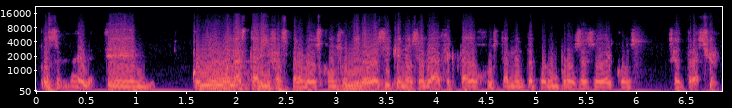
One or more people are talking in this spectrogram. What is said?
pues, eh, eh, con muy buenas tarifas para los consumidores y que no se vea afectado justamente por un proceso de concentración.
